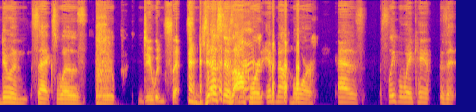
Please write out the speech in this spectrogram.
doing sex was Doing sex. just as awkward, if not more, as Sleepaway Camp is it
